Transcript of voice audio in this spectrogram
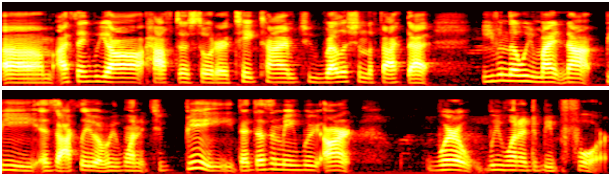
Um, I think we all have to sort of take time to relish in the fact that even though we might not be exactly where we wanted to be, that doesn't mean we aren't where we wanted to be before.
